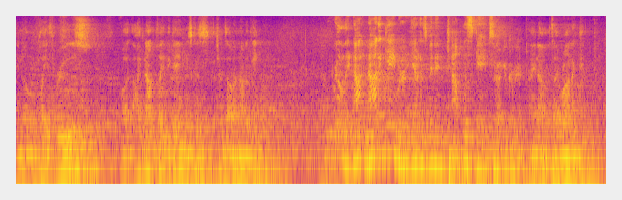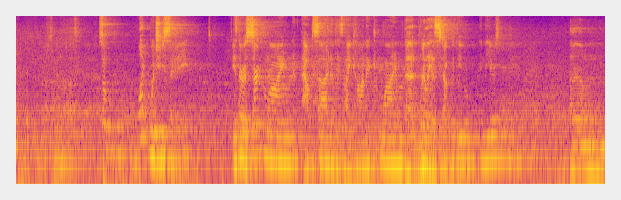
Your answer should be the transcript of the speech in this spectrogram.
you know, the playthroughs, but I've not played the games because it turns out I'm not a gamer. Really, not not a gamer yet has been in countless games throughout your career. I know it's ironic. So, what would you say? Is there a certain line outside of his iconic line that really has stuck with you in the years? Um,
